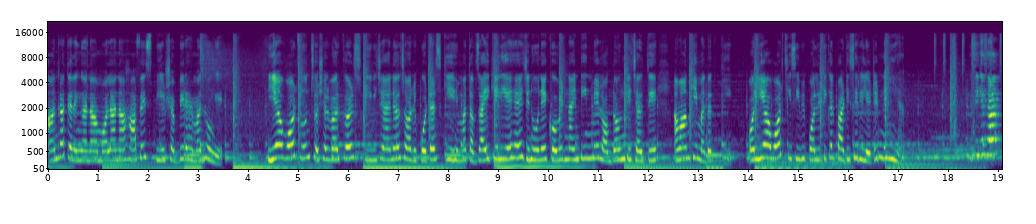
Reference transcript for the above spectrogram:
आंध्रा तेलंगाना, मौलाना हाफिज पीर शब्बीर अहमद होंगे। ये अवार्ड उन सोशल वर्कर्स टीवी चैनल्स और रिपोर्टर्स की हिम्मत अफजाई के लिए है, जिन्होंने कोविड 19 में लॉकडाउन के चलते आवाम की मदद की। और ये अवार्ड किसी भी पॉलिटिकल पार्टी से रिलेटेड नहीं है। इसी के साथ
